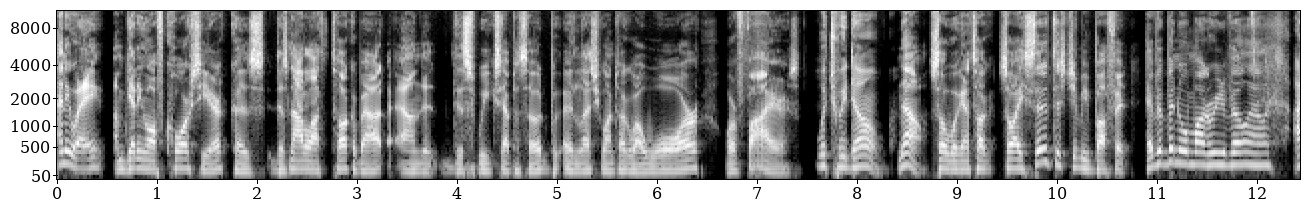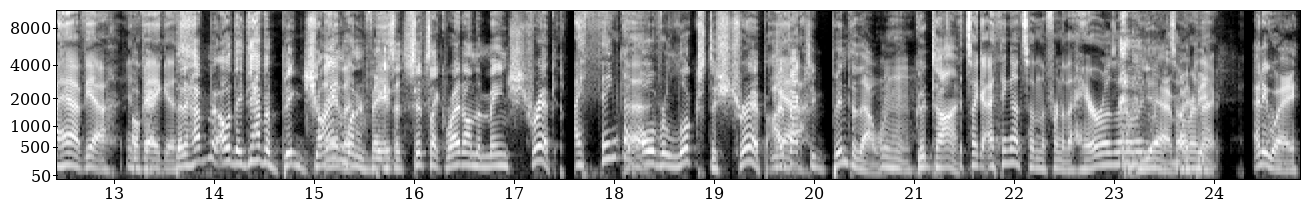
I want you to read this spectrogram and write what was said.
anyway, I'm getting off course here because there's not a lot to talk about on the, this week's episode, unless you want to talk about war or fires. Which we don't. No, so we're gonna talk. So I sit at this Jimmy Buffett. Have you been to a Margaritaville, Alex? I have, yeah, in Vegas. Did it have? Oh, they have a big giant one in Vegas big- that sits like right on the main strip. I think It uh, overlooks the strip. I've actually been to that one. Mhm. Good time. it's like I think that's on the front of the believe. Yeah, it might be. that- Anyway,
